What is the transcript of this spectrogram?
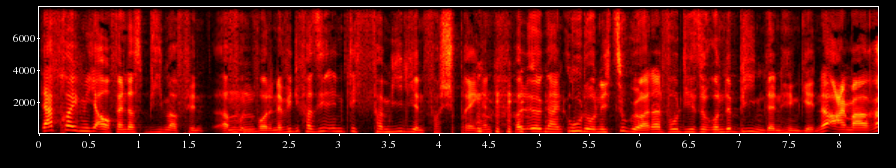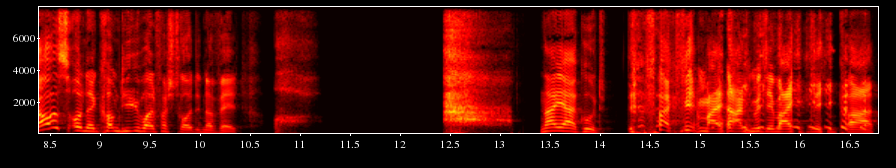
da freue ich mich auch, wenn das Beam erfunden mhm. wurde. Ne? Wie die versehentlich Familien versprengen, weil irgendein Udo nicht zugehört hat, wo diese Runde Beam denn hingeht. Ne? Einmal raus und dann kommen die überall verstreut in der Welt. Oh. Naja, gut. Fangen wir mal an mit dem eigentlichen Part.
